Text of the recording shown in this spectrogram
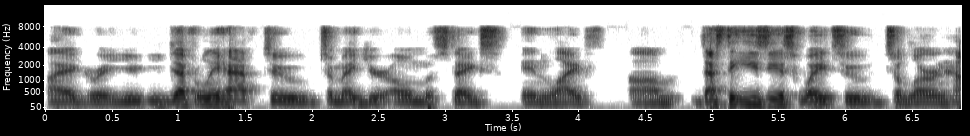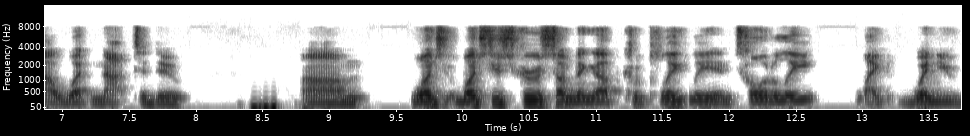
I agree. You you definitely have to to make your own mistakes in life. Um, that's the easiest way to to learn how what not to do. Um, once once you screw something up completely and totally, like when you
